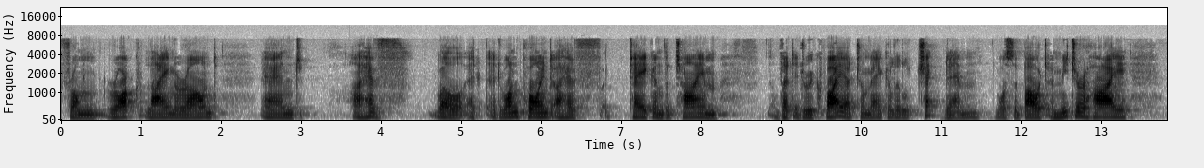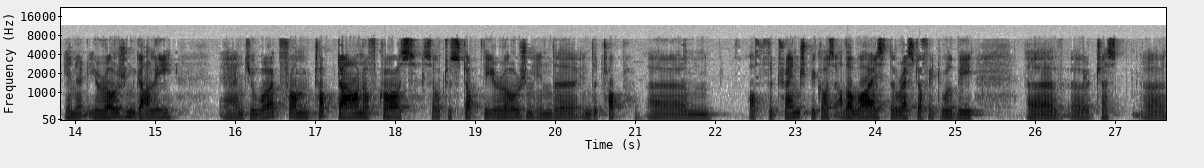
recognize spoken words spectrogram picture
from rock lying around. And I have, well, at, at one point I have taken the time that it required to make a little check dam was about a meter high in an erosion gully and you work from top down of course so to stop the erosion in the in the top um, of the trench because otherwise the rest of it will be uh, uh, just uh,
